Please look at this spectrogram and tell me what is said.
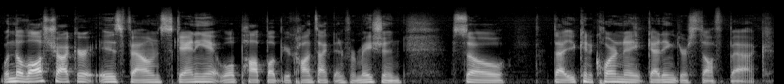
When the lost tracker is found, scanning it will pop up your contact information so that you can coordinate getting your stuff back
